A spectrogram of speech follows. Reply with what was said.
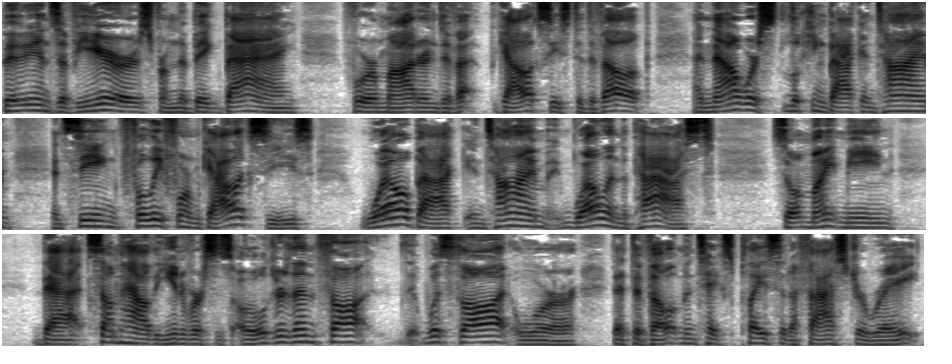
billions of years from the Big Bang for modern de- galaxies to develop. And now we're looking back in time and seeing fully formed galaxies well back in time, well in the past. So it might mean that somehow the universe is older than thought was thought or that development takes place at a faster rate.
